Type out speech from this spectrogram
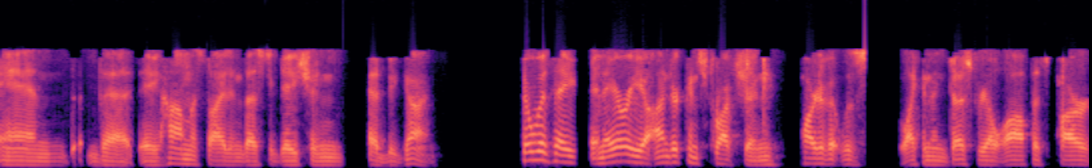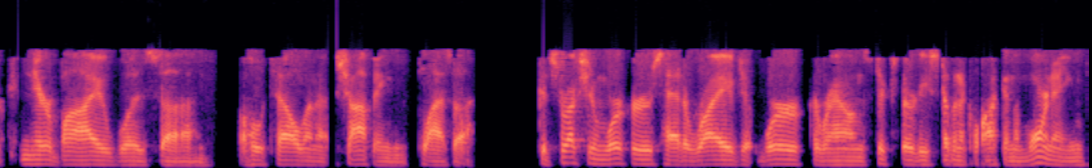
and that a homicide investigation had begun. There was a an area under construction. Part of it was like an industrial office park. Nearby was uh, a hotel and a shopping plaza. Construction workers had arrived at work around 6:30, 7 o'clock in the morning,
